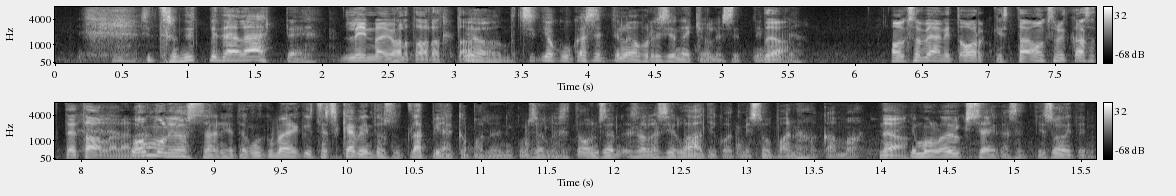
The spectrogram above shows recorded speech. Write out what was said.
Sitten sanoin, nyt pitää lähteä. Linnanjuhlat odottaa. Joo, mutta joku kasettinauhuri siinäkin oli sitten. Niin, Onko se vielä niitä orkista? Onko se nyt kasetteja tallella? on mulla jossain niitä, kun mä itse asiassa kävin tuossa nyt läpi aika paljon niin sellaiset, on sel- sellaisia laatikoita, missä on vanhaa kamaa. Joo. Ja mulla on yksi C-kasetti soitin,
